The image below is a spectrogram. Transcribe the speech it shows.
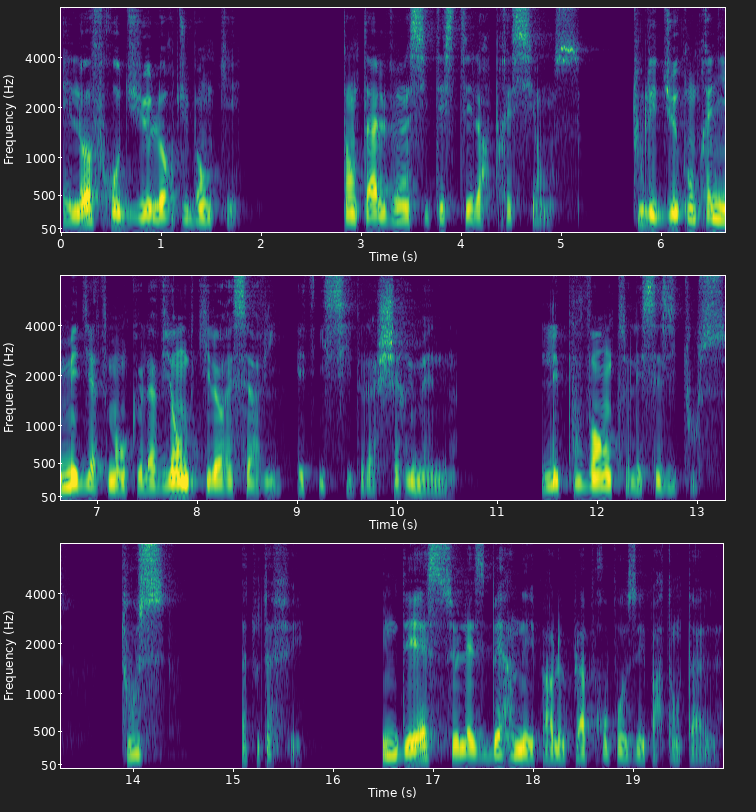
et l'offre aux dieux lors du banquet. Tantale veut ainsi tester leur préscience. Tous les dieux comprennent immédiatement que la viande qui leur est servie est ici de la chair humaine. L'épouvante les saisit tous. Tous, pas tout à fait. Une déesse se laisse berner par le plat proposé par Tantale.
